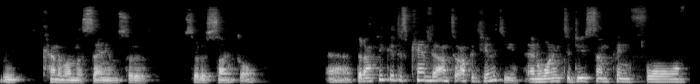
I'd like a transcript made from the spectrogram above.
we kind of on the same sort of sort of cycle. Uh, but I think it just came down to opportunity and wanting to do something for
